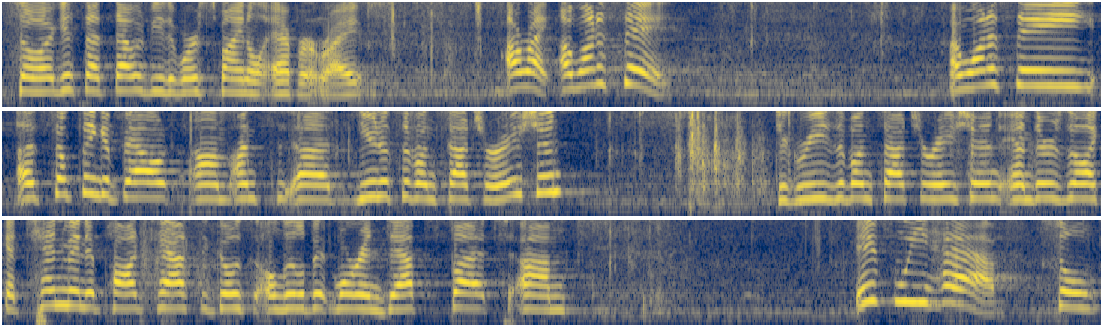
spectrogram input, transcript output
so I guess that, that would be the worst final ever, right? All right, I want to say, I want to say uh, something about um, uh, units of unsaturation, degrees of unsaturation, and there's like a 10 minute podcast that goes a little bit more in depth, but um, if we have, so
